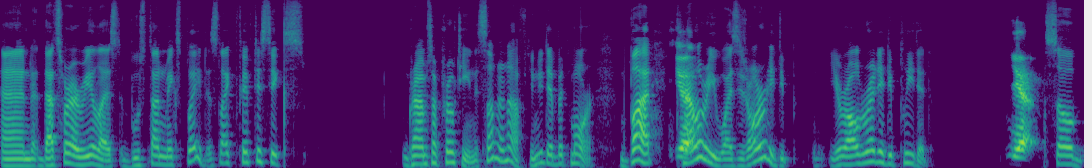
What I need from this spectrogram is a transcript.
And that's where I realized Boustan mixed plate is like 56 grams of protein. It's not enough. You need a bit more. But yeah. calorie wise, you're already de- you're already depleted. Yeah. So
